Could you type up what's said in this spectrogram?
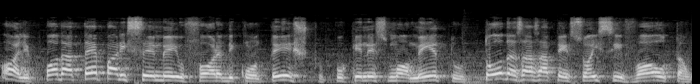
Olha, pode até parecer meio fora de contexto, porque nesse momento todas as atenções se voltam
